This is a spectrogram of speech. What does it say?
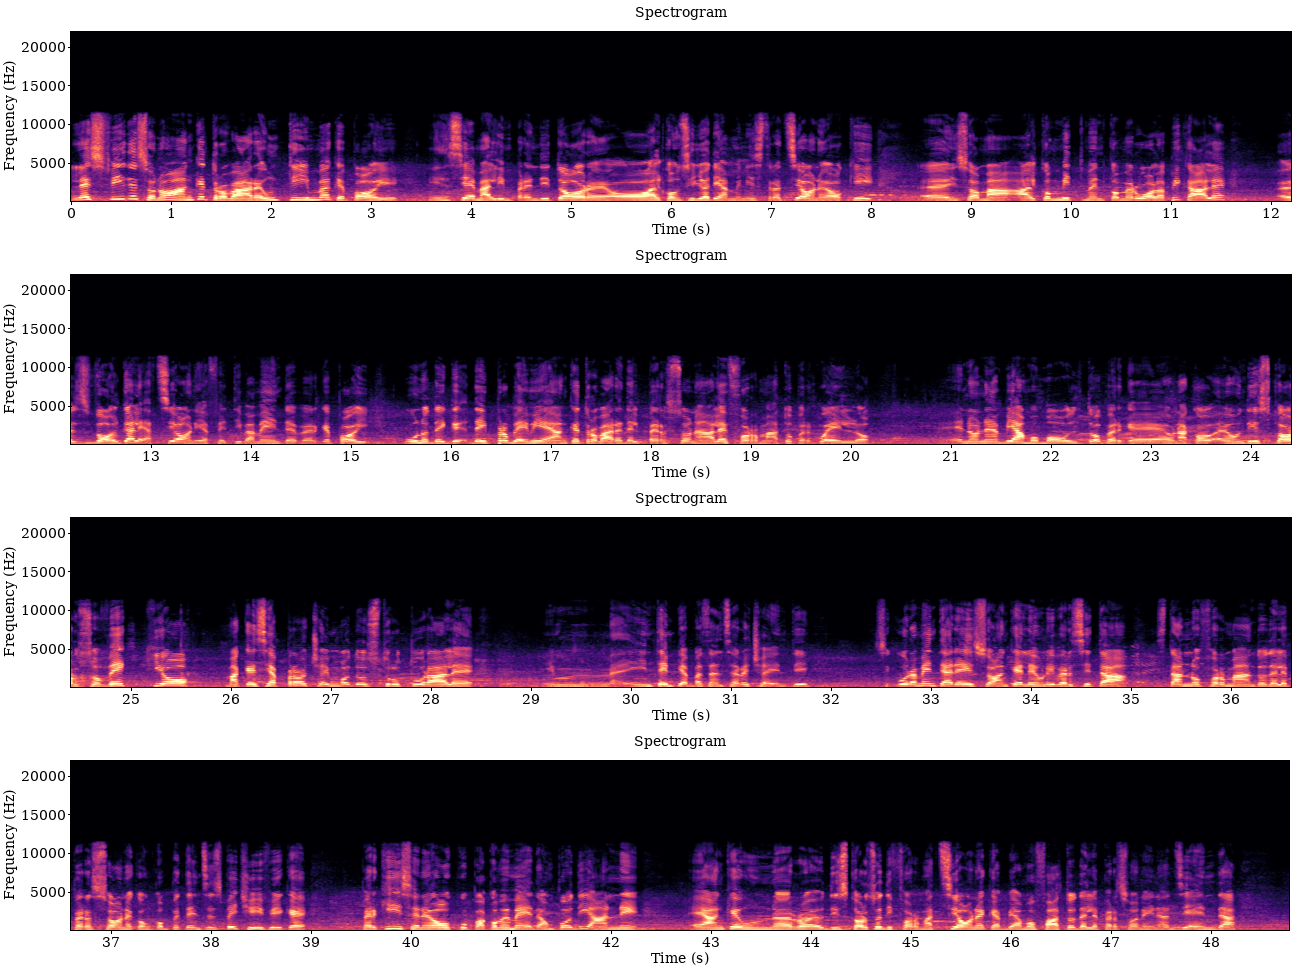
Le sfide sono anche trovare un team che poi insieme all'imprenditore o al consiglio di amministrazione o chi eh, insomma, ha il commitment come ruolo apicale eh, svolga le azioni effettivamente perché poi uno dei, dei, problemi è anche trovare del personale formato per quello. E non ne abbiamo molto perché è, una, è un discorso vecchio ma che si approccia in modo strutturale in, in tempi abbastanza recenti Sicuramente adesso anche le università stanno formando delle persone con competenze specifiche, per chi se ne occupa come me da un po' di anni è anche un discorso di formazione che abbiamo fatto delle persone in azienda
